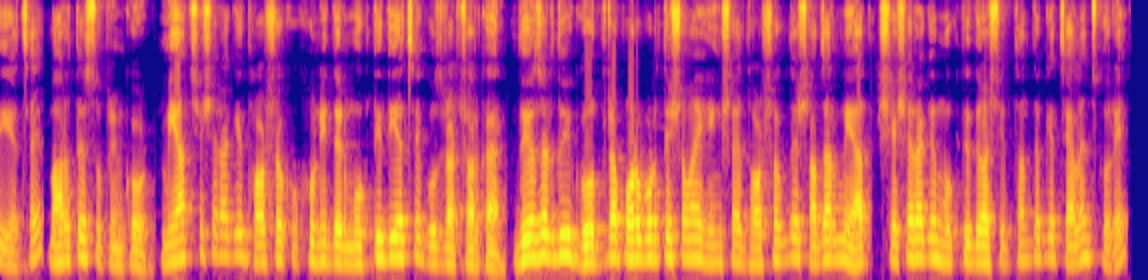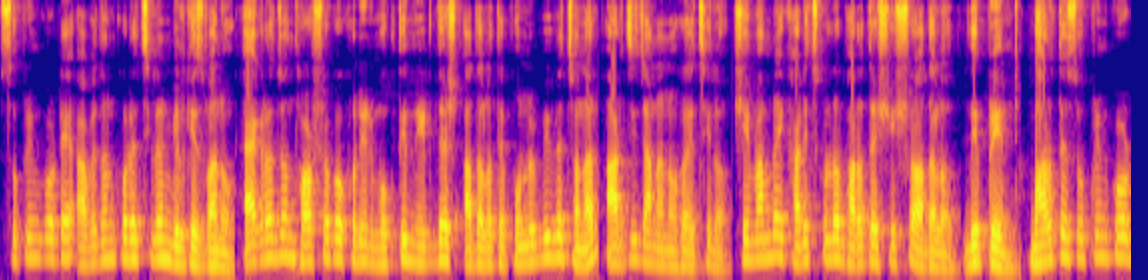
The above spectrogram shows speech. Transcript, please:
দিয়েছে ভারতের সুপ্রিম কোর্ট। মেয়াদ শেষের আগে ধর্ষক খুনিদের মুক্তি দিয়েছে গুজরাট সরকার। দুই হাজার দুই গোদ্রা পরবর্তী সময়ে হিংসায় ধর্ষকদের সাজার মেয়াদ শেষের আগে মুক্তি দেওয়ার সিদ্ধান্তকে চ্যালেঞ্জ করে সুপ্রিম কোর্টে আবেদন করেছিলেন বিলকিস বানু। এগারো জন ধর্ষক ও খুনির মুক্তির নির্দেশ আদালতে পুনর্বিবেচনার আর্জি জানানো হয়েছিল। সেই মামলায় খারিজ করল ভারতের শীর্ষ আদালত দি প্রিন্ট ভারতের সুপ্রিম কোর্ট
